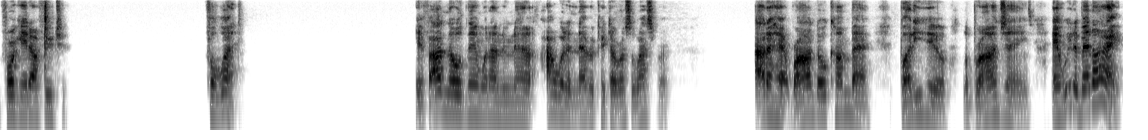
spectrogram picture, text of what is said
forget our future. For what? If I know then what I knew now, I would have never picked up Russell Westbrook. I'd have had Rondo come back, Buddy Hield, LeBron James, and we'd have been all right.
